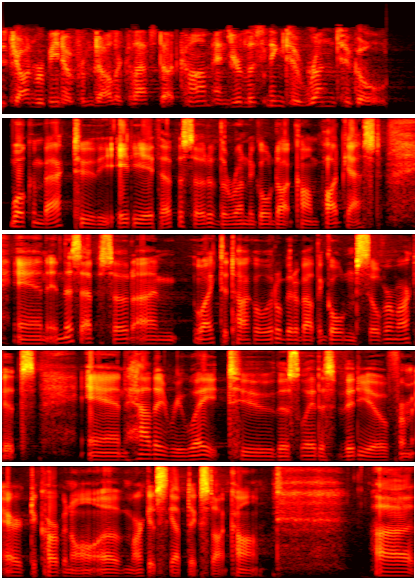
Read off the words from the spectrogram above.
is John Rubino from DollarCollapse.com, and you're listening to Run to Gold. Welcome back to the 88th episode of the RunToGold.com podcast. And in this episode, I'd like to talk a little bit about the gold and silver markets and how they relate to this latest video from Eric DeCarbonnel of MarketSkeptics.com. Uh,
